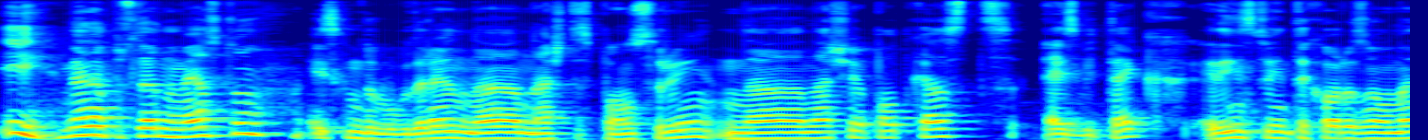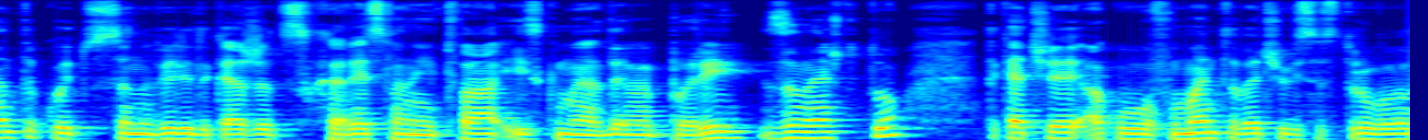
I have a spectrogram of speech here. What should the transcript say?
И не на последно място, искам да благодаря на нашите спонсори на нашия подкаст SBTech. Единствените хора за момента, които са навили да кажат харесва ни това и искаме да дадем пари за нещото. Така че ако в момента вече ви се струва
